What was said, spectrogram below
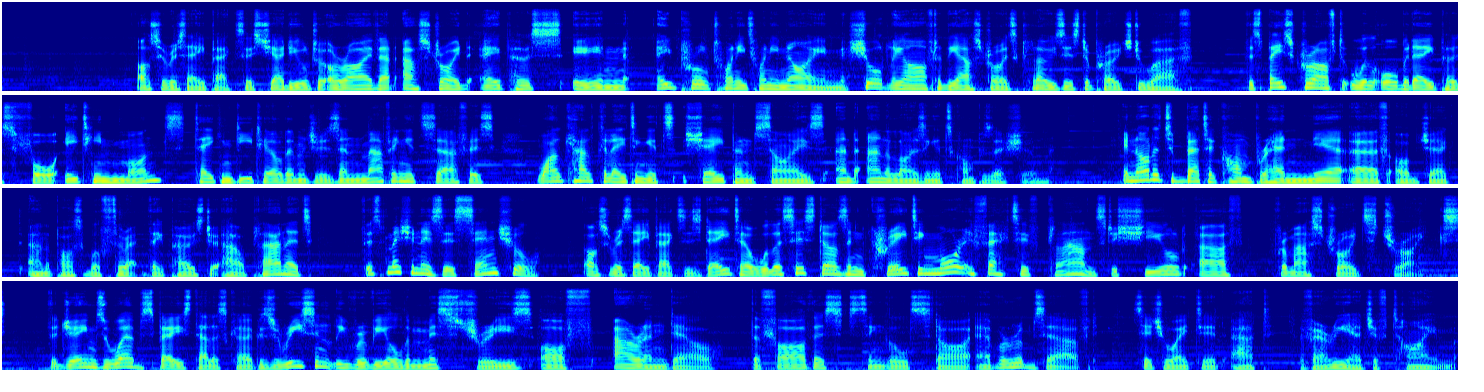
Osiris Apex is scheduled to arrive at asteroid Apophis in April 2029, shortly after the asteroid's closest approach to Earth. The spacecraft will orbit Apophis for 18 months, taking detailed images and mapping its surface while calculating its shape and size and analyzing its composition. In order to better comprehend near Earth objects and the possible threat they pose to our planet, this mission is essential. Osiris Apex's data will assist us in creating more effective plans to shield Earth from asteroid strikes. The James Webb Space Telescope has recently revealed the mysteries of Earendel, the farthest single star ever observed, situated at the very edge of time.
